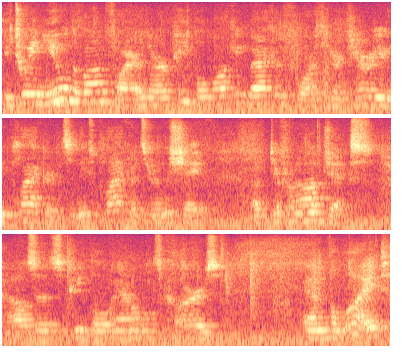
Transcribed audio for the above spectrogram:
Between you and the bonfire, there are people walking back and forth that are carrying placards, and these placards are in the shape of different objects houses, people, animals, cars. And the light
